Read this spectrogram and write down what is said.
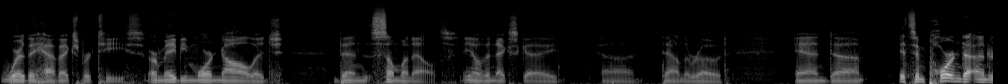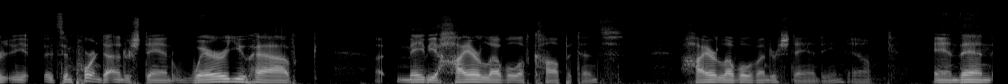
where they have expertise or maybe more knowledge than someone else. You know, the next guy uh, down the road, and um, it's important to under it's important to understand where you have uh, maybe a higher level of competence, higher level of understanding, Yeah. and then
